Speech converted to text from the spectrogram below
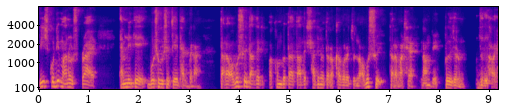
বিশ কোটি মানুষ প্রায় এমনিতে বসে বসে চেয়ে থাকবে না। তারা অবশ্যই তাদের অখণ্ডতা, তাদের স্বাধীনতা রক্ষা করার জন্য অবশ্যই তারা মাঠে নামবে, প্রয়োজন যদি হয়।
